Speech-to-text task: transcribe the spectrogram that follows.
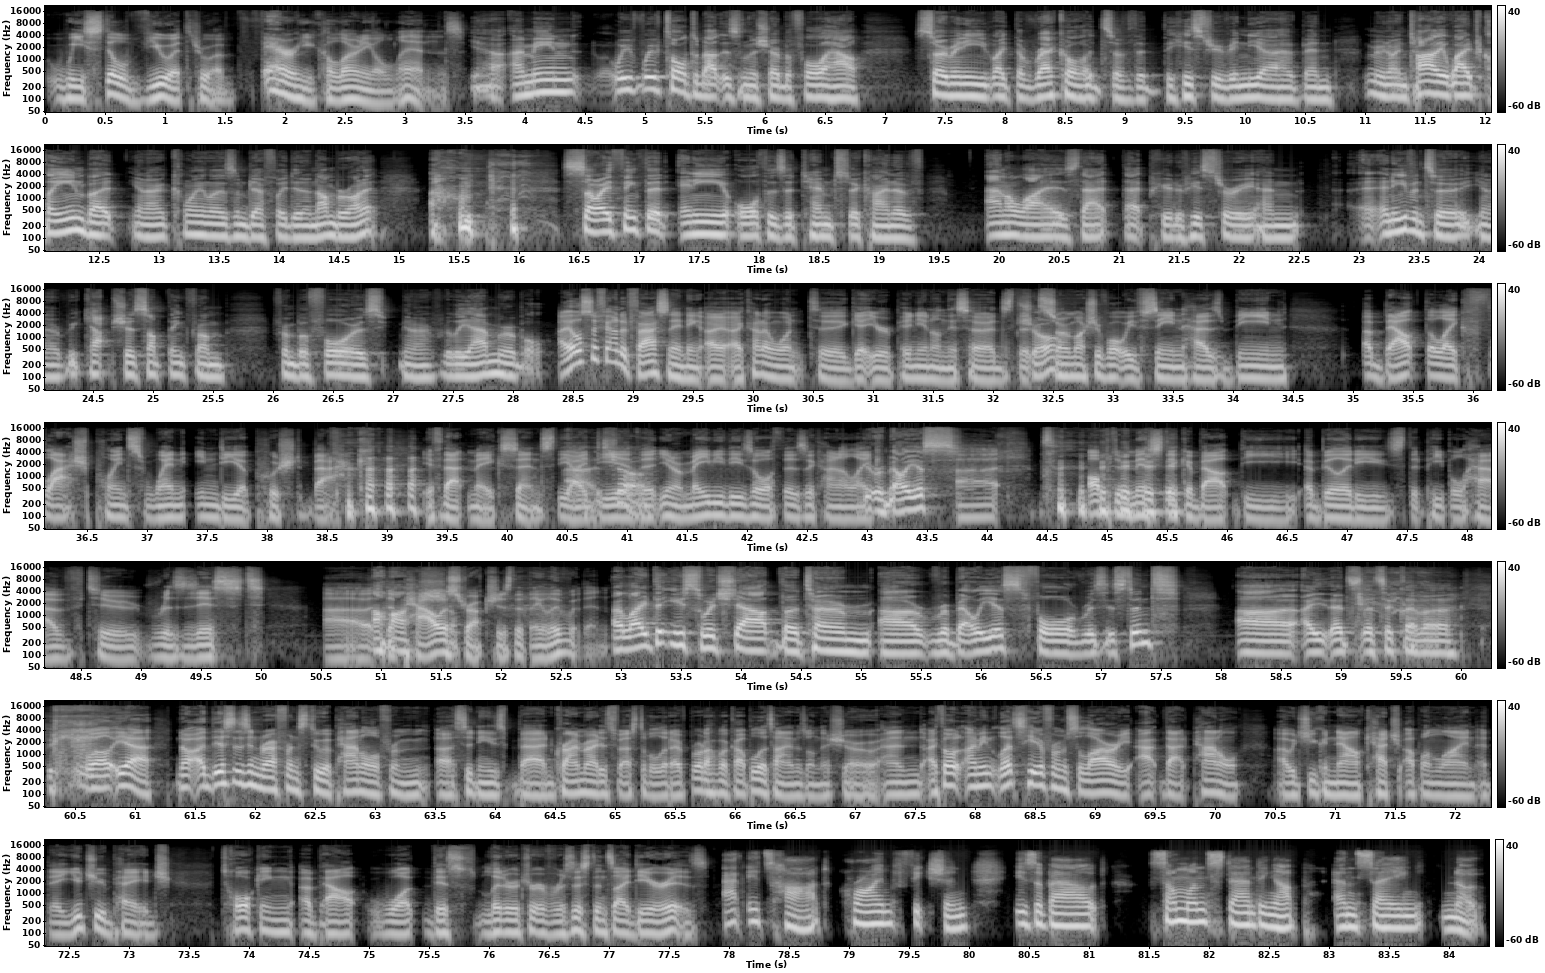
we still view it through a very colonial lens. Yeah, I mean, we've we've talked about this on the show before. How so many like the records of the the history of India have been, you know, entirely wiped clean, but you know, colonialism definitely did a number on it. Um, so I think that any author's attempt to kind of analyze that that period of history and and even to you know recapture something from from before is you know really admirable. I also found it fascinating. I, I kind of want to get your opinion on this, Herds, that Sure. so much of what we've seen has been about the like flashpoints when India pushed back, if that makes sense. The idea sure. that, you know, maybe these authors are kind of like Rebellious. uh, optimistic about the abilities that people have to resist uh, the Uh-huh, power sure. structures that they live within. I like that you switched out the term uh, rebellious for resistant. Uh, I that's that's a clever. well, yeah. No, uh, this is in reference to a panel from uh, Sydney's Bad Crime Writers Festival that I've brought up a couple of times on the show. And I thought, I mean, let's hear from Sulari at that panel, uh, which you can now catch up online at their YouTube page, talking about what this literature of resistance idea is. at its heart, crime fiction is about someone standing up and saying no.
